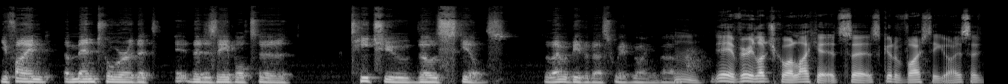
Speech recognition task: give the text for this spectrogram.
you find a mentor that that is able to teach you those skills. So that would be the best way of going about it. Mm, yeah, very logical. I like it. It's uh, it's good advice to you guys. So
